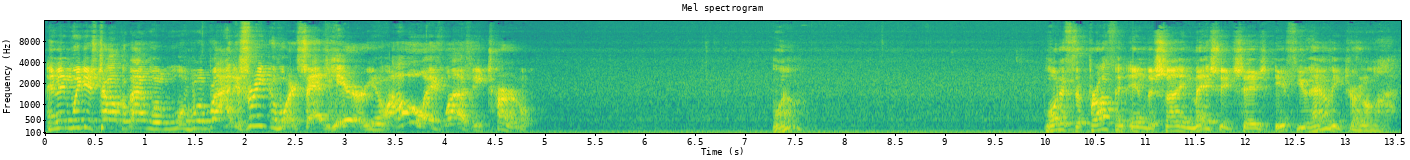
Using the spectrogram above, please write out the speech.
And then we just talk about, well, well, I just read what it says here. You know, I always was eternal. Well, what if the prophet in the same message says, if you have eternal life?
